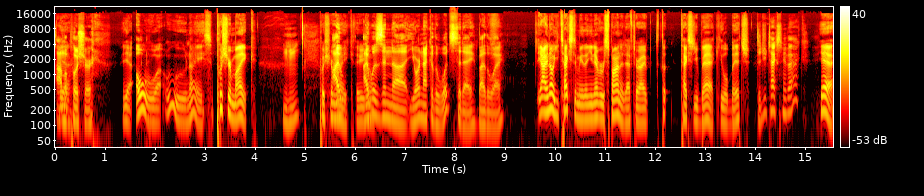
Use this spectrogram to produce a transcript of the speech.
I'm Yeah. a pusher. Yeah. Oh, uh, ooh, nice. Push your mic. Mm-hmm. Push your I- mic. There you I go. was in uh, your neck of the woods today, by the way. Yeah, I know. You texted me, then you never responded after I t- texted you back. You little bitch. Did you text me back? Yeah.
